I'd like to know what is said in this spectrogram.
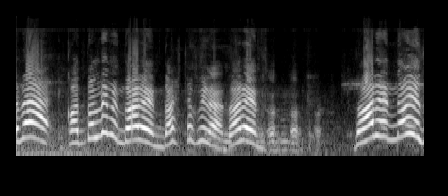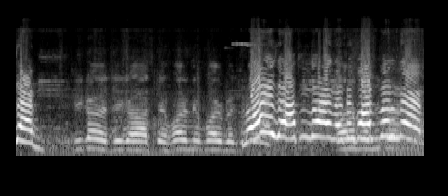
দাদা নেবেন ধরেন? দশটা করে ধরেন। ধরেন নয়ে যান। ঠিক আছে ঠিক আছে আজকে পরে নি পরে নয়ে যান আপনি ধরেন নেন?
